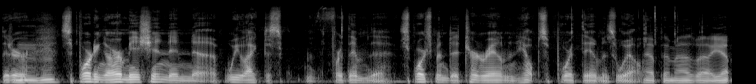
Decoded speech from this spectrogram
that are Mm-hmm. supporting our mission, and uh, we like to for them the sportsmen to turn around and help support them as well. Help them out as well. Yep.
